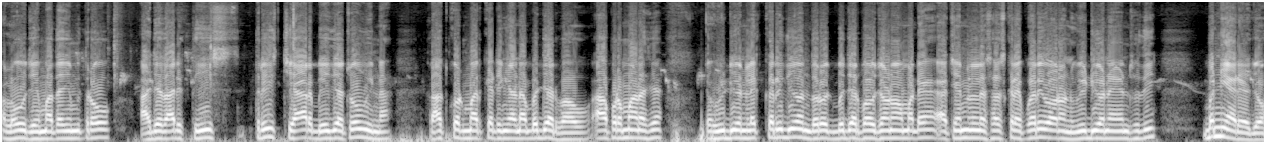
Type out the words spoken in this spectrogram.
હલો, જય માતાજી મિત્રો. આજે તારીખ ત્રીસ ત્રીસ ચાર બે હજાર ચોવીસના રાજકોટ માર્કેટિંગ યાર્ડના બજાર ભાવ આ પ્રમાણે છે. તો વિડીયોને લાઈક કરી દો અને દરરોજ બજાર ભાવ જાણવા માટે આ ચેનલને સબસ્ક્રાઈબ કરી વાળો અને વિડીયોના એન્ડ સુધી બન્યા રહેજો.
